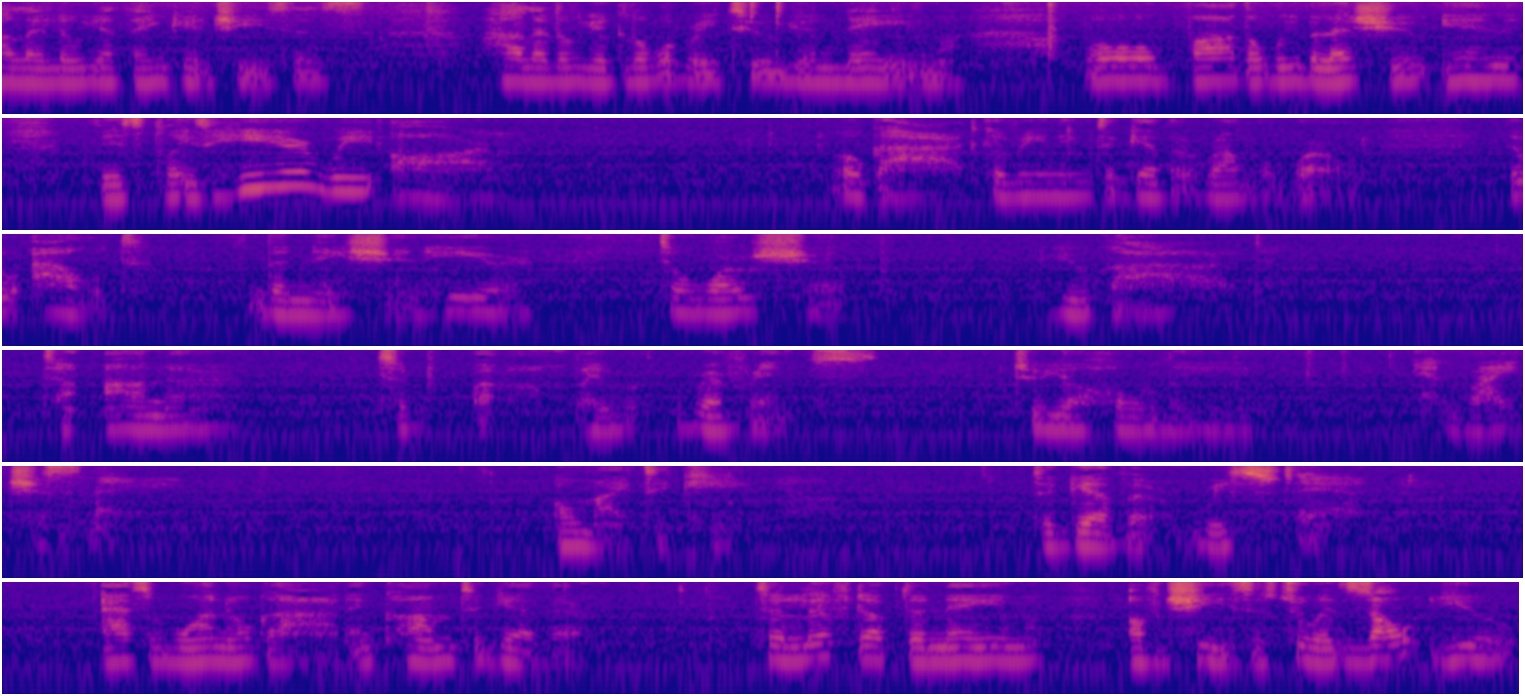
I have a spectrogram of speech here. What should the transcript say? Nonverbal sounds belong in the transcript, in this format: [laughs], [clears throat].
Hallelujah. Thank you, Jesus. Hallelujah. Glory to your name. Oh, Father, we bless you in this place. Here we are. Oh, God, convening together around the world, throughout the nation, here to worship you, God, to honor, to uh, pay reverence to your holy and righteous name. Almighty King, together we stand as one, O God, and come together to lift up the name of Jesus, to exalt you,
